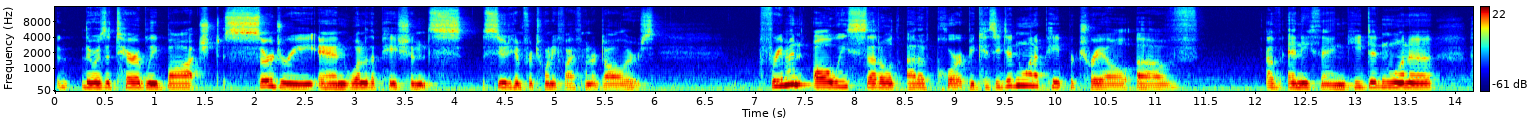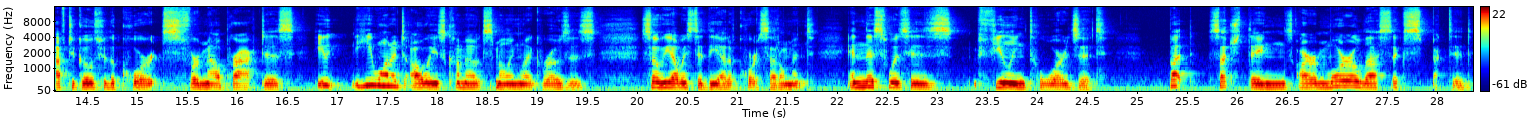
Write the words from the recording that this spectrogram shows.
there was a terribly botched surgery, and one of the patients sued him for $2,500. Freeman always settled out of court because he didn't want a paper trail of of anything. He didn't want to have to go through the courts for malpractice. He he wanted to always come out smelling like roses. So he always did the out of court settlement. And this was his feeling towards it. But such things are more or less expected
